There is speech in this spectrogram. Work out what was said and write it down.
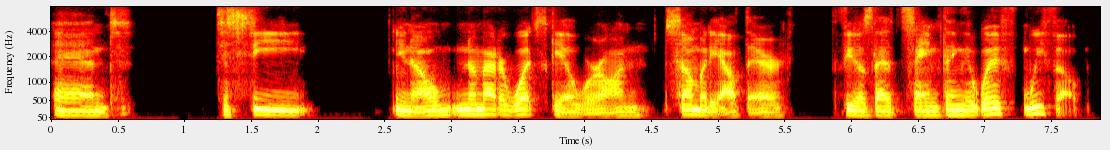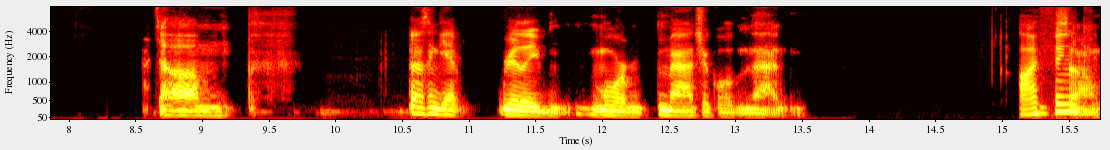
And to see you know no matter what scale we're on somebody out there feels that same thing that we we felt. Um doesn't get really more magical than that. I think So-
